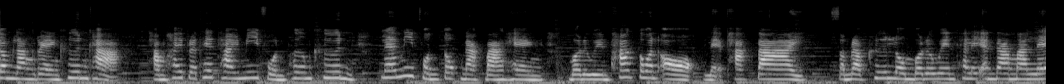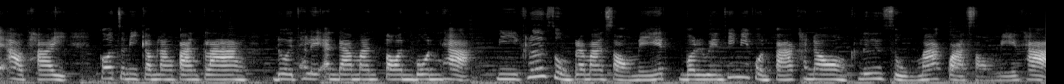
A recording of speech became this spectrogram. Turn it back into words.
กำลังแรงขึ้นค่ะทำให้ประเทศไทยมีฝนเพิ่มขึ้น และมีฝนตกหนักบางแห่ง บริเวณภาคตะวันออกและภาคใต้สำหรับคลื่นลมบริเวณทะเลอันดามันและอ่าวไทย ก็จะมีกำลังปานกลาง โดยทะเลอันดามันตอนบนค่ะ มีคลื่นสูงประมาณ 2 เมตร บริเวณที่มีฝนฟ้าขนอง คลื่นสูงมากกว่า 2 เมตรค่ะ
